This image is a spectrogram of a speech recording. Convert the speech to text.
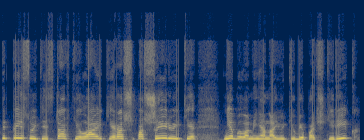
Підписуйтесь, ставте лайки, роз, поширюйте. Не було мене на YouTube почти рік.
